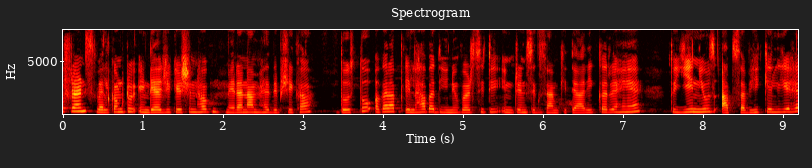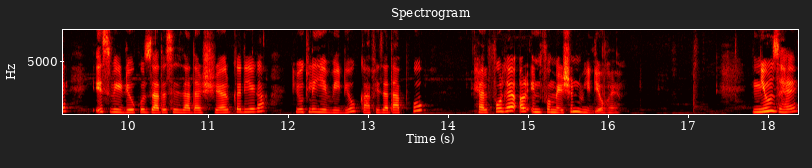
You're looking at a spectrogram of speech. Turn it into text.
friends, welcome to India education hub. मेरा नाम है दीपशिखा। दोस्तों, अगर आप इलाहाबाद यूनिवर्सिटी इंट्रेंस एग्ज़ाम की तैयारी कर रहे हैं तो ये न्यूज़ आप सभी के लिए है। इस वीडियो को ज़्यादा से ज़्यादा शेयर करिएगा, क्योंकि ये वीडियो काफ़ी ज़्यादा आपको हेल्पफुल है और इन्फॉर्मेशन वीडियो है। न्यूज़ है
